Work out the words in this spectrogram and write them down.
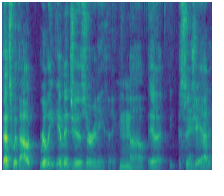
that's without really images or anything Mhm. uh, in it. As soon as you add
